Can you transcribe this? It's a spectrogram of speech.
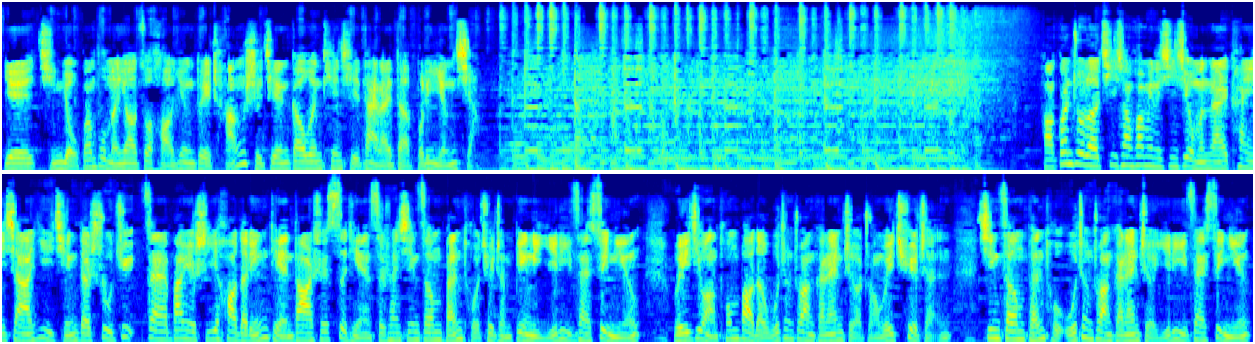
也请有关部门要做好应对长时间高温天气带来的不利影响。好，关注了气象方面的信息，我们来看一下疫情的数据。在八月十一号的零点到二十四点，四川新增本土确诊病例一例在遂宁，为既往通报的无症状感染者转为确诊；新增本土无症状感染者一例在遂宁，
